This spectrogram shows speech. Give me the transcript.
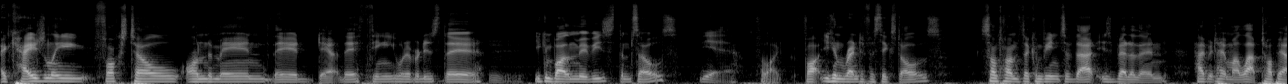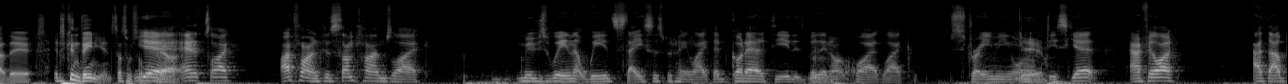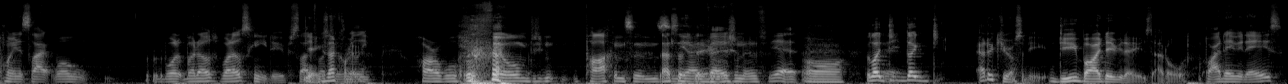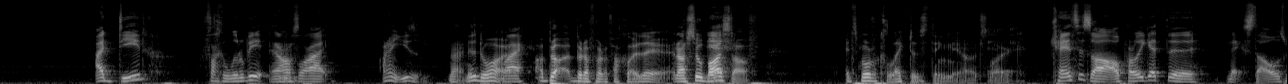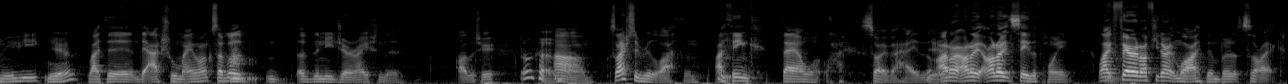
occasionally Foxtel on demand, their down their thingy, whatever it is, there Mm. you can buy the movies themselves Yeah. for like five. You can rent it for six dollars. Sometimes the convenience of that is better than having to take my laptop out there. It's convenience. That's what it's all Yeah, and it's like I find because sometimes like movies we in that weird stasis between like they've got out of theaters but they're not quite like streaming or Mm. Yeah. on disc yet, and I feel like at that point it's like, well, what what else? What else can you do besides Yeah, exactly. a really horrible filmed Parkinson's That's you know, thing. version of yeah Oh, but like, Yeah. do, like, out of curiosity, do you buy DVDs at all? buy DVDs? I did for like a little bit, and I was like, I don't use them. No, neither do I. Like- I but, but I've got a fuckload there, and I still buy Yeah. stuff. It's more of a collector's thing now. It's like, Chances are I'll probably get the next Star Wars movie, yeah, like the the actual main one, because I've got Mm. of the new generation the other two. okay. Um, because I actually really like them. I think they are like so overhated. Hmm. Yeah. I don't, I don't, I don't see the point. Like, fair enough, you don't like them, but it's like,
